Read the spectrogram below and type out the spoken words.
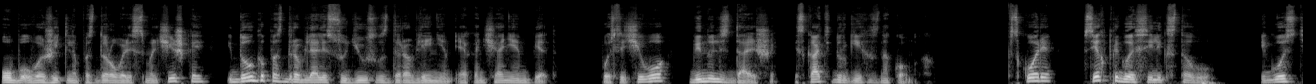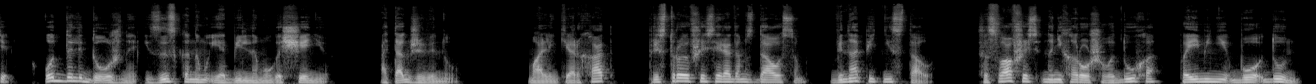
Оба уважительно поздоровались с мальчишкой и долго поздравляли судью с выздоровлением и окончанием бед, после чего двинулись дальше искать других знакомых. Вскоре всех пригласили к столу, и гости отдали должное изысканному и обильному угощению, а также вину. Маленький Архат, пристроившийся рядом с Даосом, вина пить не стал, сославшись на нехорошего духа по имени Бо Дун,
